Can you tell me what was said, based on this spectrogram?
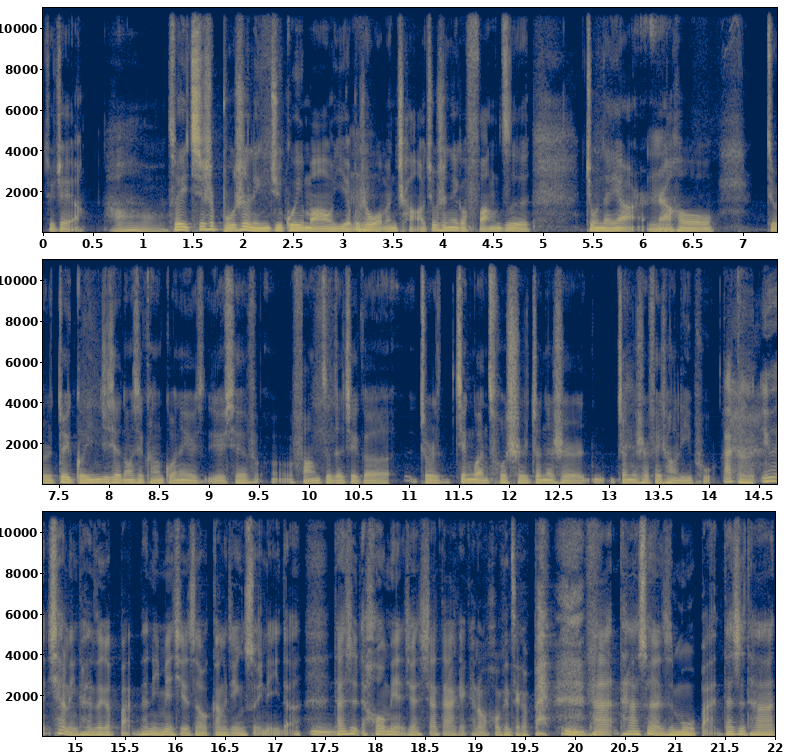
就这样。哦，所以其实不是邻居龟毛，也不是我们吵，嗯、就是那个房子就那样，嗯、然后。就是对隔音这些东西，可能国内有有些房子的这个就是监管措施，真的是真的是非常离谱。它可能因为像您看这个板，它里面其实是有钢筋水泥的，嗯，但是后面像像大家可以看到我后面这个板，嗯、它它虽然是木板，但是它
